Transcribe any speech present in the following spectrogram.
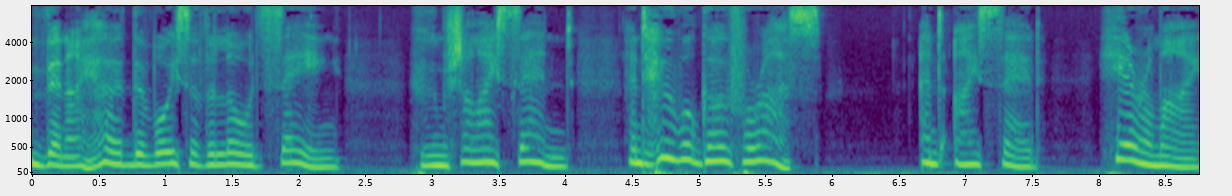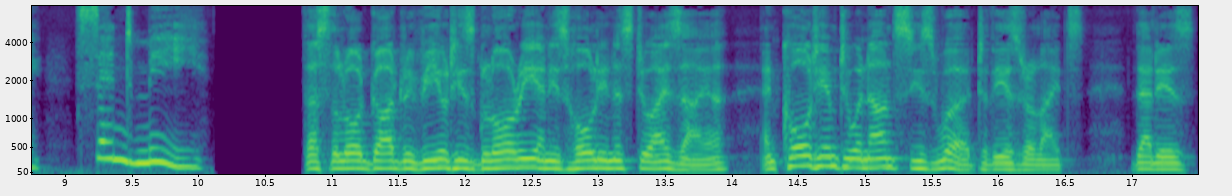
Then I heard the voice of the Lord saying, Whom shall I send, and who will go for us? And I said, Here am I, send me. Thus the Lord God revealed his glory and his holiness to Isaiah, and called him to announce his word to the Israelites, that is,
